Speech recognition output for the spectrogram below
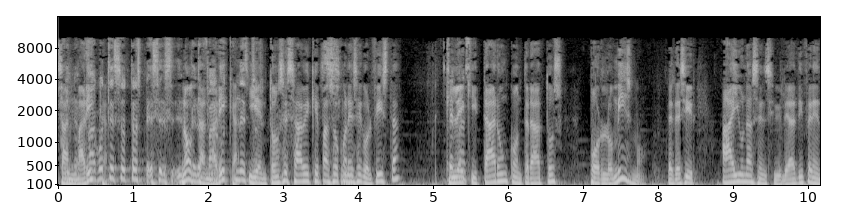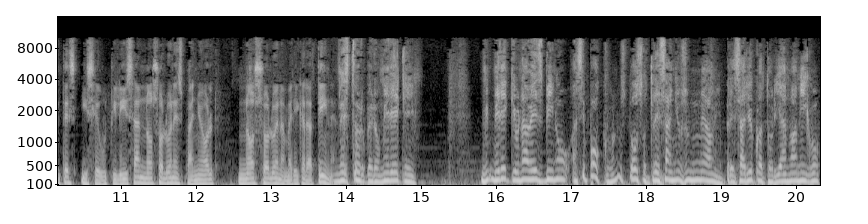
Tan Sí, no, marica. fagot es otra especie, es- No, tan marica. Néstor, Y entonces, ¿sabe qué pasó Sí. con ese golfista? ¿Qué Le quitaron contratos por lo mismo. Es decir, hay unas sensibilidades diferentes y se utilizan no solo en español, no solo en América Latina. Néstor, pero mire que mi- mire que una vez vino hace poco, unos dos o tres años, un empresario ecuatoriano amigo,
